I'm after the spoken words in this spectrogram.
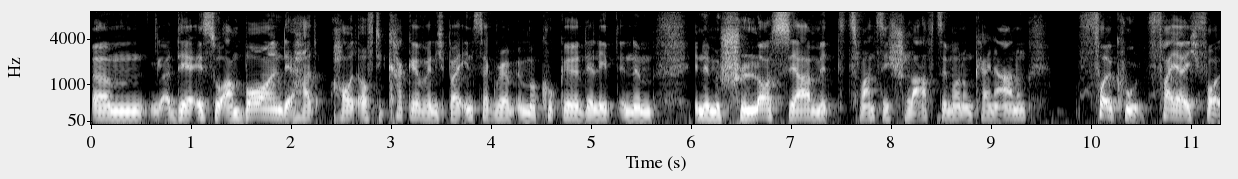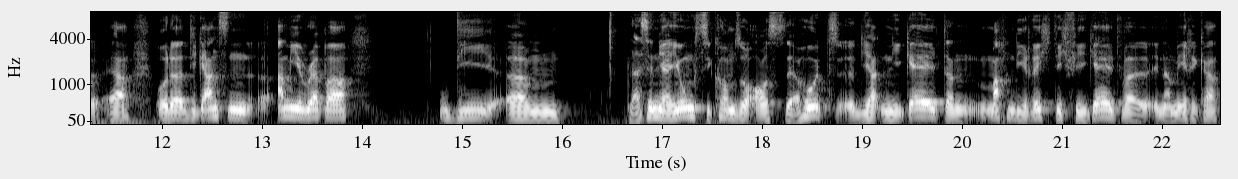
ähm, der ist so am Ballen, der hat haut auf die Kacke, wenn ich bei Instagram immer gucke, der lebt in einem, in einem Schloss, ja, mit 20 Schlafzimmern und keine Ahnung. Voll cool, feier ich voll, ja. Oder die ganzen Ami-Rapper, die, ähm, das sind ja Jungs, die kommen so aus der Hood, die hatten nie Geld, dann machen die richtig viel Geld, weil in Amerika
